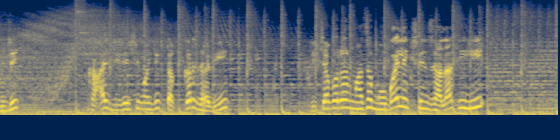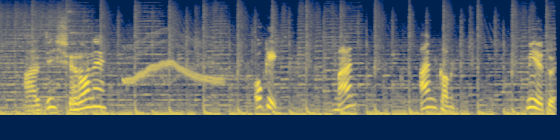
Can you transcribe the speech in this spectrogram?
म्हणजे काल जिजेशी माझी टक्कर झाली. जिच्याबरोबर माझा मोबाईल एक्सचेंज झाला ती ही आर जे शेरॉन आहे. Okay man I am coming मी येतोय.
